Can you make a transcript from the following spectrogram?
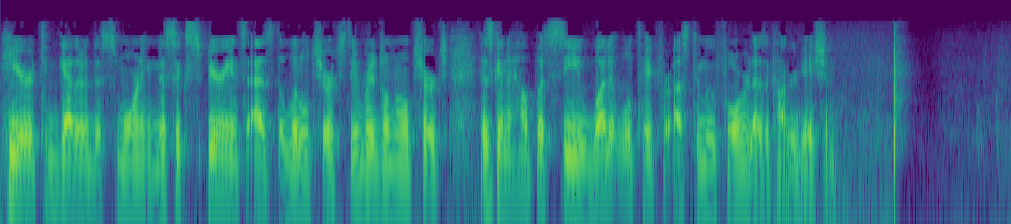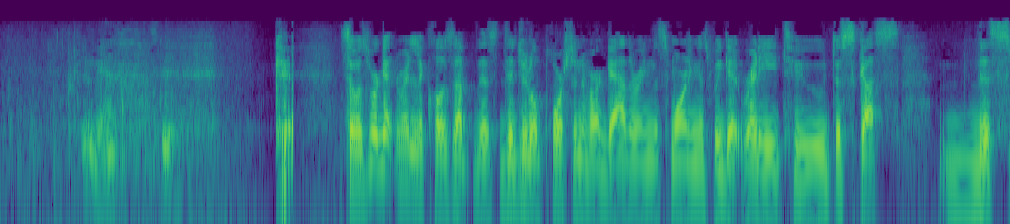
here together this morning. This experience as the little church, the original church, is going to help us see what it will take for us to move forward as a congregation. Good, man. That's good. So as we're getting ready to close up this digital portion of our gathering this morning, as we get ready to discuss this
